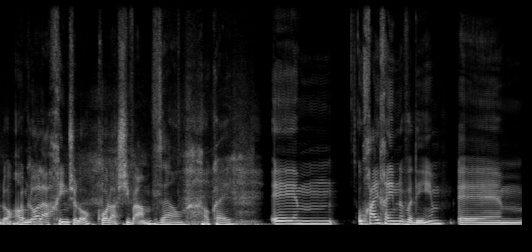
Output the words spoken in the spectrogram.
לא, גם אוקיי. לא על האחים שלו, כל השבעם. זהו, אוקיי. אמ, הוא חי חיים נוודיים, אמ,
